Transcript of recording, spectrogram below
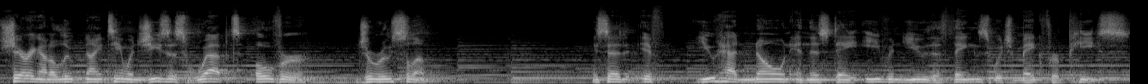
sharing out of Luke 19 when Jesus wept over Jerusalem. He said, If you had known in this day, even you, the things which make for peace,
